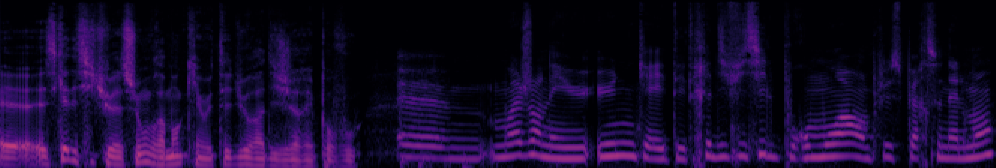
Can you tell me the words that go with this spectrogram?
Euh, est-ce qu'il y a des situations vraiment qui ont été dures à digérer pour vous? Euh, moi, j'en ai eu une qui a été très difficile pour moi, en plus personnellement.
